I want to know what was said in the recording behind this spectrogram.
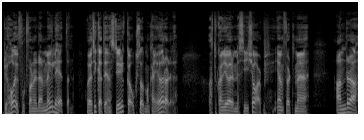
du har ju fortfarande den möjligheten. Och jag tycker att det är en styrka också att man kan göra det. Att du kan göra det med C-sharp jämfört med andra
